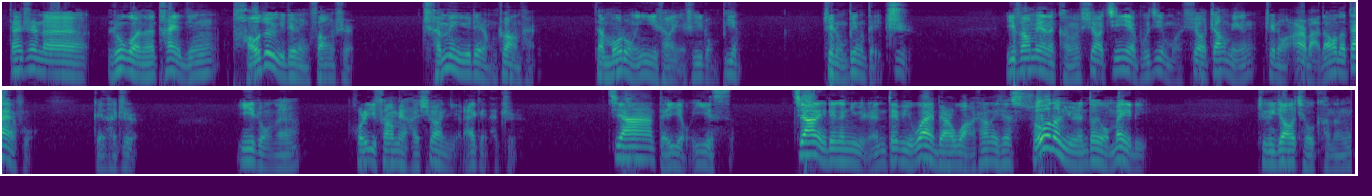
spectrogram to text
但是呢，如果呢他已经陶醉于这种方式，沉迷于这种状态，在某种意义上也是一种病，这种病得治。一方面呢，可能需要今夜不寂寞，需要张明这种二把刀的大夫给他治；一种呢，或者一方面还需要你来给他治。家得有意思，家里这个女人得比外边网上那些所有的女人都有魅力。这个要求可能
